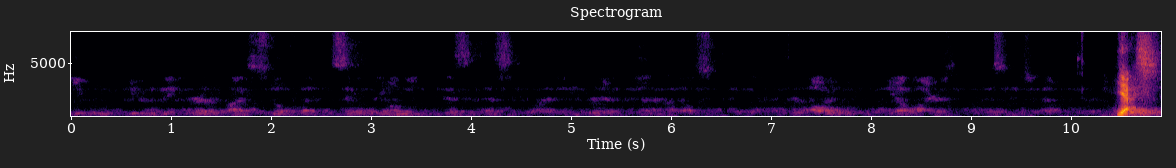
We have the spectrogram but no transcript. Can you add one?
You can, you can make your enterprise snowflake and say, we only need this and this, and we're different than everybody else. You're always looking at the outliers, this and this or that. Yes.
